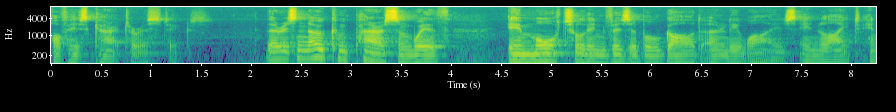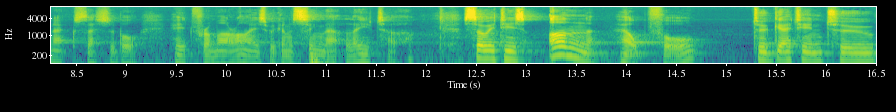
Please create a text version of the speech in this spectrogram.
of his characteristics. There is no comparison with immortal, invisible God, only wise, in light, inaccessible, hid from our eyes. We're going to sing that later. So it is unhelpful to get into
